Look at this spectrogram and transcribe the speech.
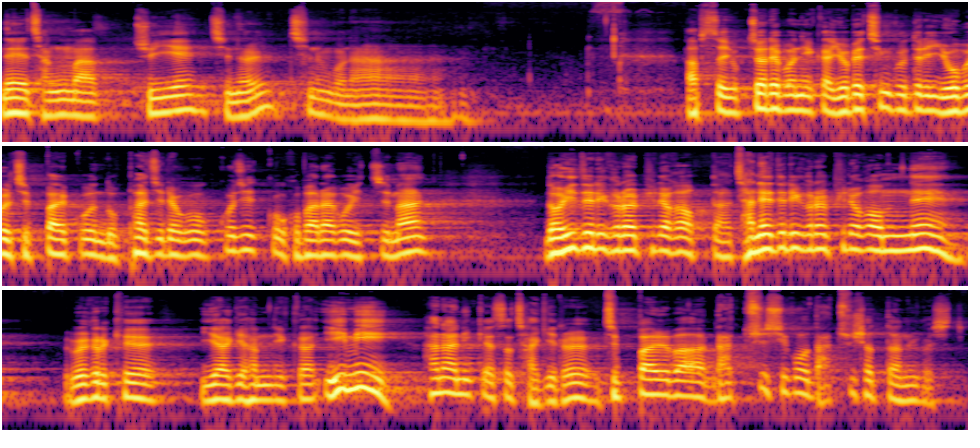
내 장막 주위에 진을 치는구나. 앞서 6절에 보니까 욥의 친구들이 욥을 짓밟고 높아지려고 꾸짖고 고발하고 있지만 너희들이 그럴 필요가 없다. 자네들이 그럴 필요가 없네. 왜 그렇게 이야기합니까? 이미 하나님께서 자기를 짓밟아 낮추시고 낮추셨다는 것이죠.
